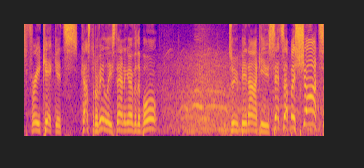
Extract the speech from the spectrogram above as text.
Free kick, it's Castrovilli standing over the ball. To Biraghi, who sets up a shot.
